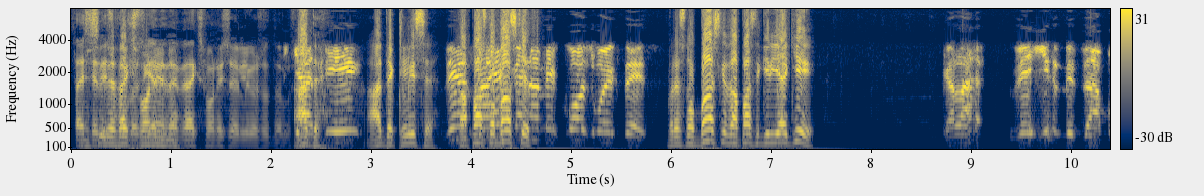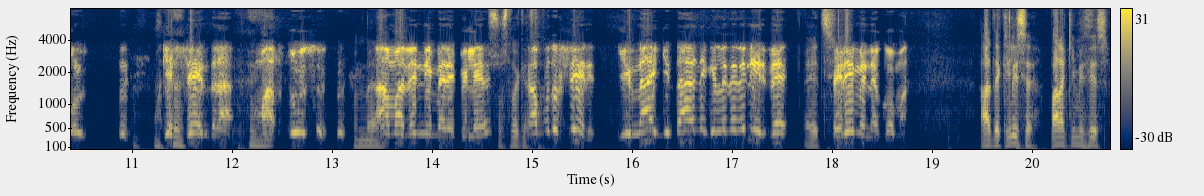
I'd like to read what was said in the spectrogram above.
θα είσαι Εσύ δεν θα έχεις δύσκολος φωνή, γιατί ναι. δεν θα έχεις φωνή σε λίγο στο τέλος. Για- Άντε, Γιατί άντε κλείσε. Δεν Θα πας στο μπάσκετ. έκαναμε κόσμο εχθές. Βρε στο μπάσκετ θα πας την Κυριακή. Καλά, δεν γίνεται τζάμπολ. και σέντρα με αυτούς. Ναι. Άμα δεν είμαι ρε φίλε. Σωστό και αυτό. Κάπου το ξέρεις. Γυρνάει, κοιτάνε και λένε δεν ήρθε. Έτσι. Περίμενε ακόμα. Άντε κλείσε. Πά να κοιμηθείς.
